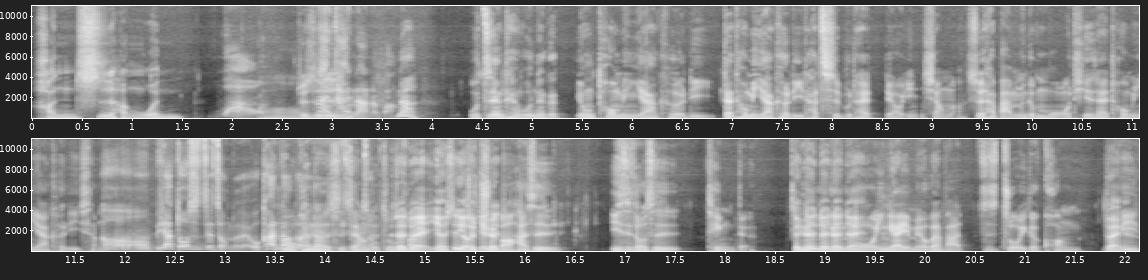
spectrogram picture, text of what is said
恒湿恒温。哇哦，就是那也太难了吧？那我之前看过那个用透明亚克力，但透明亚克力它吃不太掉影像嘛，所以它把那个膜贴在透明亚克力上。哦哦哦，比较多是这种的，我看到、哦、我看到的是这样的做法，对对，有些有就确保它是一直都是挺的。对对对对对，膜应该也没有办法只做一个框，容易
